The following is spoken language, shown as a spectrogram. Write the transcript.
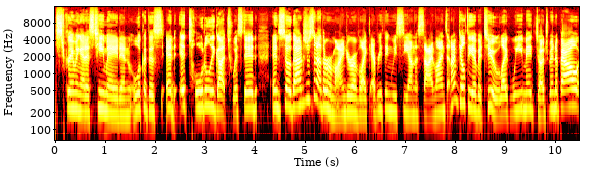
screaming at his teammate and look at this. It, it totally got twisted. And so that's just another reminder of like everything we see on the sidelines. And I'm guilty of it too. Like we make judgment about,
